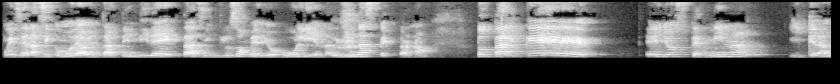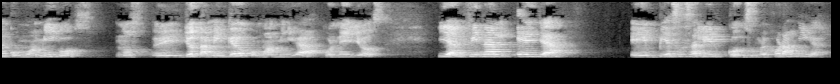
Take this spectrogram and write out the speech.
pues era así como de aventarte indirectas, incluso medio bully en algún aspecto, ¿no? Total que ellos terminan y quedan como amigos, nos, eh, yo también quedo como amiga con ellos, y al final ella eh, empieza a salir con su mejor amiga,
